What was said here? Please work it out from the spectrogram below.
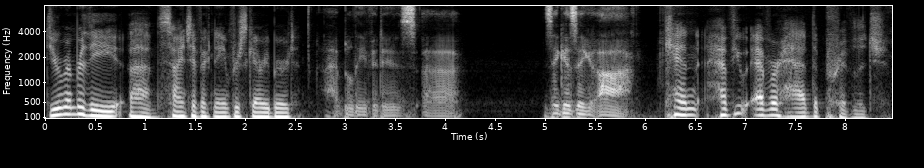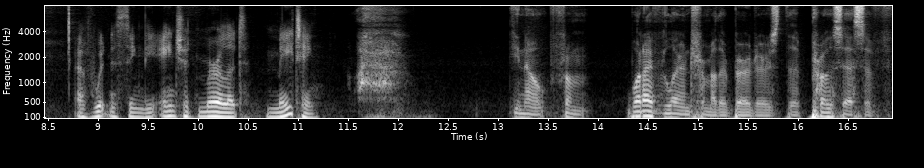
do you remember the um, scientific name for scary bird? I believe it is uh, Zigga Zigga Ah. Ken, have you ever had the privilege of witnessing the ancient murrelet mating? you know, from what I've learned from other birders, the process of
